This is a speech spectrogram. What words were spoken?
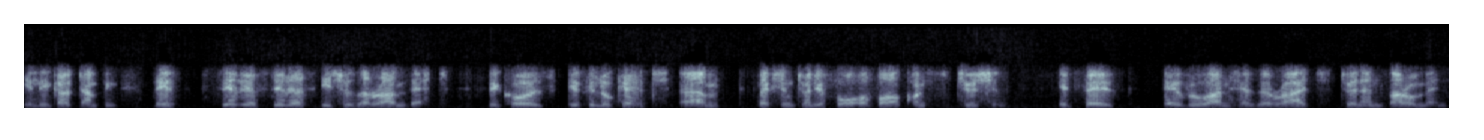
illegal dumping. There's serious, serious issues around that because if you look at um, Section 24 of our Constitution, it says everyone has a right to an environment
